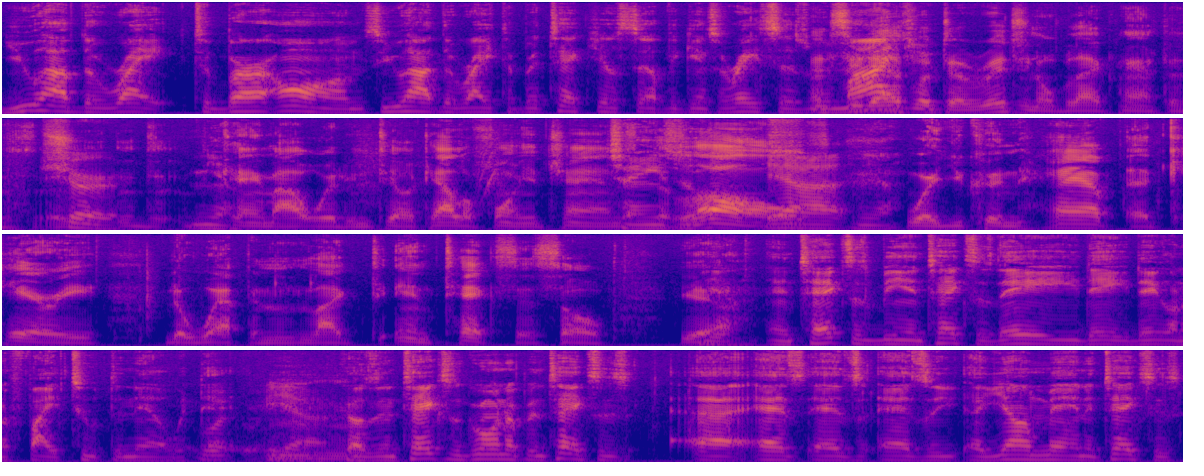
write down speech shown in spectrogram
you have the right to bear arms. You have the right to protect yourself against racism. and see, that's you, what the original Black Panthers uh, Sure. uh, Yeah. came out with until California changed, Changed the the- laws Yeah. Yeah. where you couldn't have a carry the weapon like t- in Texas. So yeah, Yeah, and Texas being Texas, they they they're gonna fight tooth and nail with that. Yeah. Mm-hmm. Because in Texas, growing up in Texas, uh, as as as a, a young man in Texas,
